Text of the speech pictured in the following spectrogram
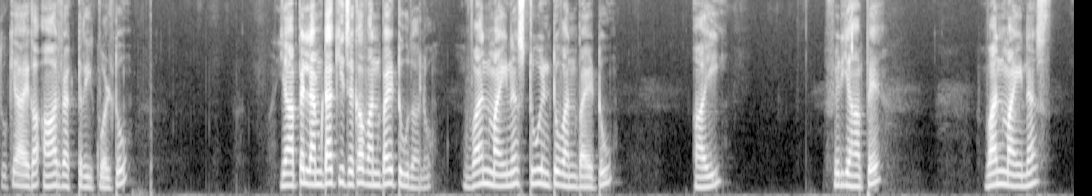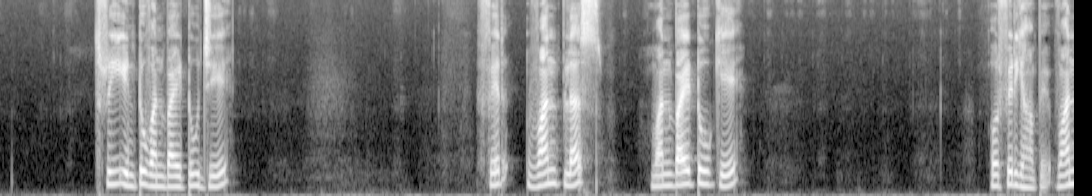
तो क्या आएगा? आर वैक्टर इक्वल टू यहाँ पे लेमडा की जगह वन बाई टू डालो। One minus two into one by two I फिर यहाँ पे one minus three into one by two J, फिर one plus one by two K, और फिर यहाँ पे one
